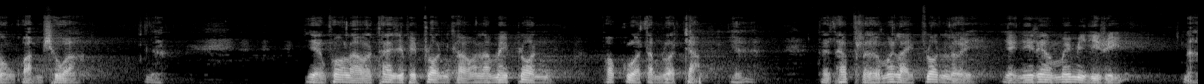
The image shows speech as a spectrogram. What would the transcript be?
ของความชั่วอย่างพวกเราถ้าจะไปปล้นเขาแล้วไม่ปล้น ราะกลัวตำรวจจับแต่ถ้าเผลอเมื่อไหร่ปล้นเลย อย่างนี้เรื่องไม่มีฮิรินะ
